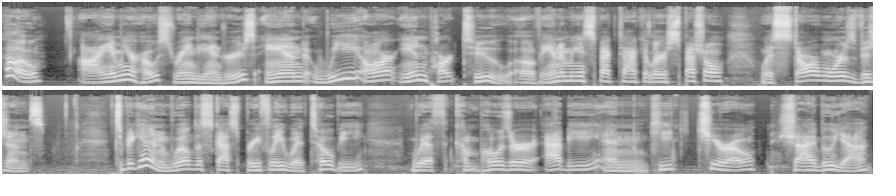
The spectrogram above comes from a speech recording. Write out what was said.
Hello, I am your host, Randy Andrews, and we are in part two of Anime Spectacular Special with Star Wars Visions. To begin, we'll discuss briefly with Toby with composer Abi and Keiichiro Shibuya.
